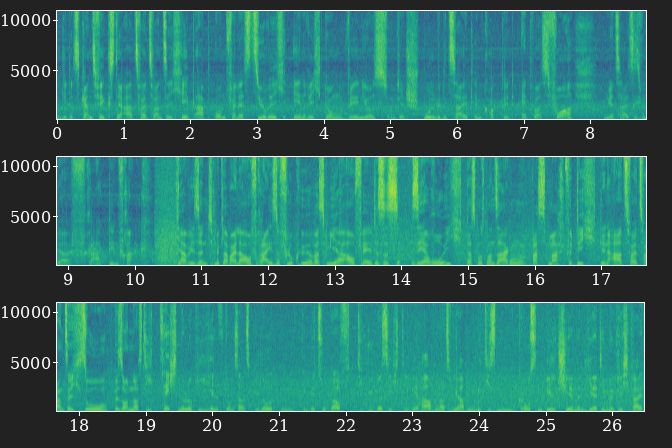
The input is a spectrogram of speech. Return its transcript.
Dann geht es ganz fix. Der A220 hebt ab und verlässt Zürich in Richtung Vilnius. Und jetzt spulen wir die Zeit im Cockpit etwas vor. Und jetzt heißt es wieder, frag den Frank. Ja, wir sind mittlerweile auf Reiseflughöhe. Was mir auffällt, ist es sehr ruhig. Das muss man sagen. Was macht für dich den A220 so besonders? Die Technologie hilft uns als Piloten in Bezug auf die Übersicht, die wir haben. Also wir haben mit diesen großen Bildschirmen hier die Möglichkeit,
